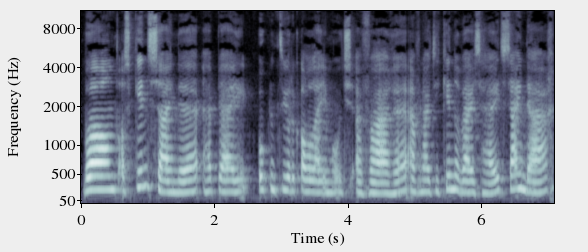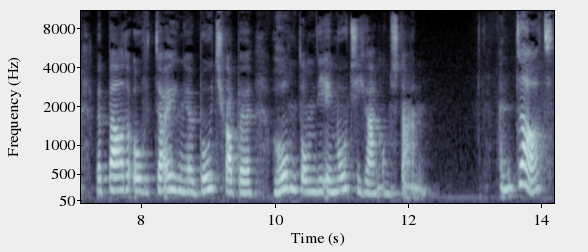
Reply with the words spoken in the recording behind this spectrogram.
Want als kind zijnde heb jij ook natuurlijk allerlei emoties ervaren. En vanuit die kinderwijsheid zijn daar bepaalde overtuigingen, boodschappen rondom die emotie gaan ontstaan. En dat,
